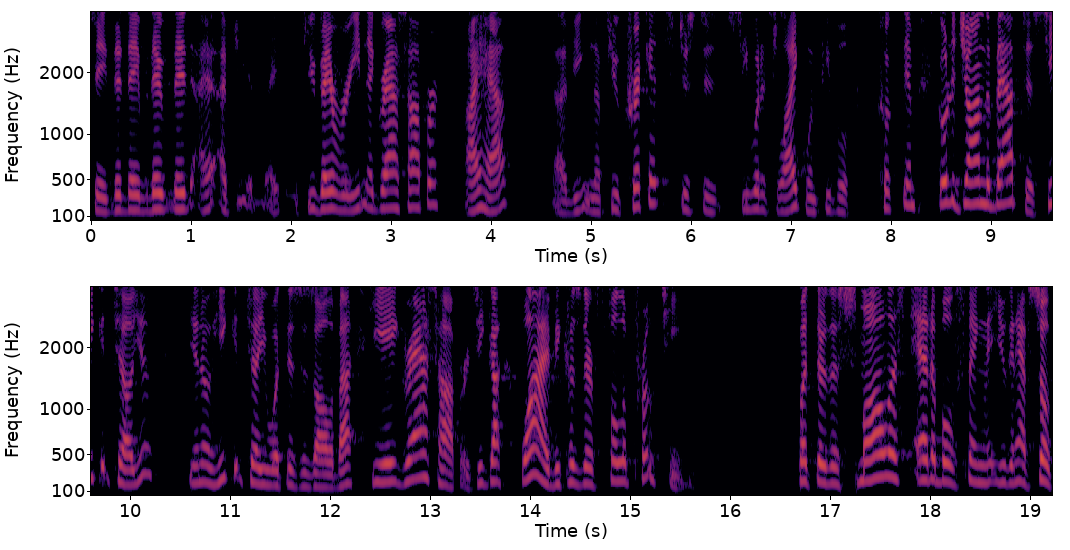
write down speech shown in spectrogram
See, they, they, they, if, you, if you've ever eaten a grasshopper, I have. I've eaten a few crickets just to see what it's like when people cook them. Go to John the Baptist. He could tell you. You know, he could tell you what this is all about. He ate grasshoppers. He got why? Because they're full of protein. But they're the smallest edible thing that you can have. So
